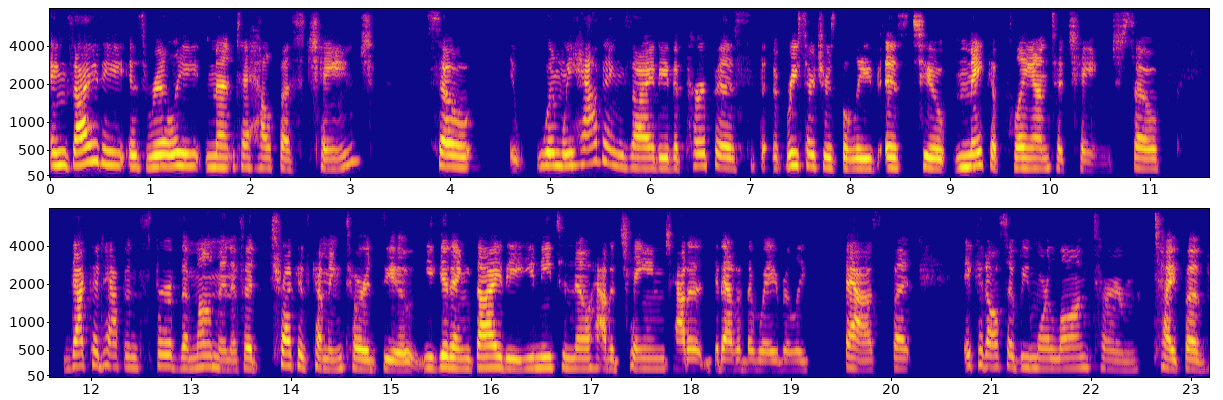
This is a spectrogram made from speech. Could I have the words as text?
anxiety is really meant to help us change. So, when we have anxiety, the purpose, researchers believe, is to make a plan to change. So, that could happen spur of the moment. If a truck is coming towards you, you get anxiety, you need to know how to change, how to get out of the way really fast. But it could also be more long-term type of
